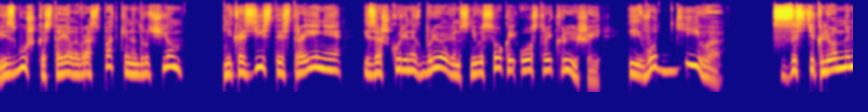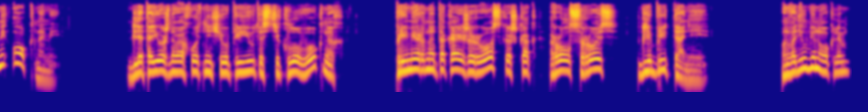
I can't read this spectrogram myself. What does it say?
Избушка стояла в распадке над ручьем, неказистое строение — из ошкуренных бревен с невысокой острой крышей, и вот диво с застекленными окнами. Для таежного охотничьего приюта стекло в окнах примерно такая же роскошь, как Роллс-Ройс для Британии. Он водил биноклем.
